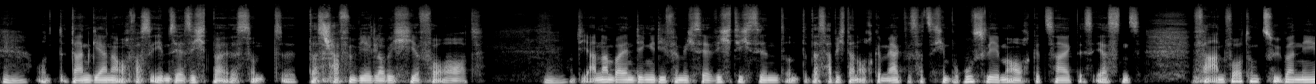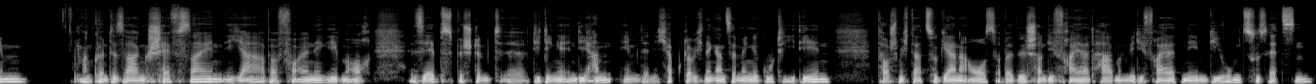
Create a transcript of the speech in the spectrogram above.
Mhm. Und dann gerne auch, was eben sehr sichtbar ist. Und äh, das schaffen wir, glaube ich, hier vor Ort. Mhm. Und die anderen beiden Dinge, die für mich sehr wichtig sind, und das habe ich dann auch gemerkt, das hat sich im Berufsleben auch gezeigt, ist erstens Verantwortung zu übernehmen man könnte sagen, Chef sein, ja, aber vor allen Dingen eben auch selbstbestimmt äh, die Dinge in die Hand nehmen. Denn ich habe, glaube ich, eine ganze Menge gute Ideen, tausche mich dazu gerne aus, aber will schon die Freiheit haben und mir die Freiheit nehmen, die umzusetzen.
